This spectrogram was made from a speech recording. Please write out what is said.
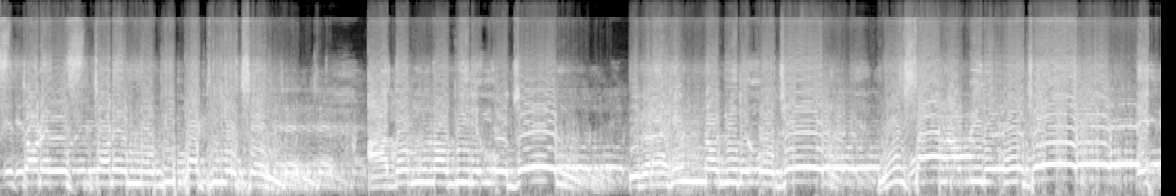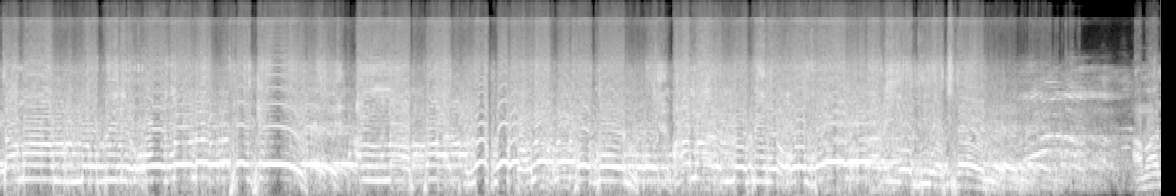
স্তরে স্তরে নবী পাঠিয়েছেন। আদম নবীর ওজন, ইব্রাহিম নবীর ওজন, মুসা নবীর ওজন, এই তাম নবীর ওজন থেকে আল্লাহ পাক লক্ষ লক্ষ গুণ আমার নবীর ওজন বাড়িয়ে দিয়েছেন আমার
